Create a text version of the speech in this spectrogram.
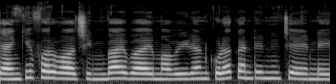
Thank you for watching bye bye. మా వీడియోని కూడా కంటిన్యూ చేయండి.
